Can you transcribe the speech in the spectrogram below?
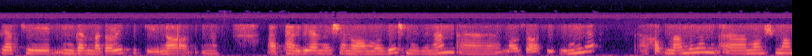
گرچه در مدارسی که اینا تربیه میشن و آموزش می‌بینن موضوعات دینی خب معمولا ما شما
